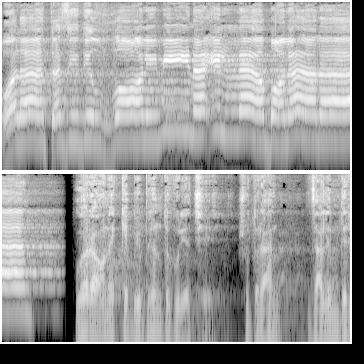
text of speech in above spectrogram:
ولا تزد الظالمين إلا ضلالا উহারা অনেককে বিভ্রান্ত করিয়াছে সুতরাং জালিমদের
